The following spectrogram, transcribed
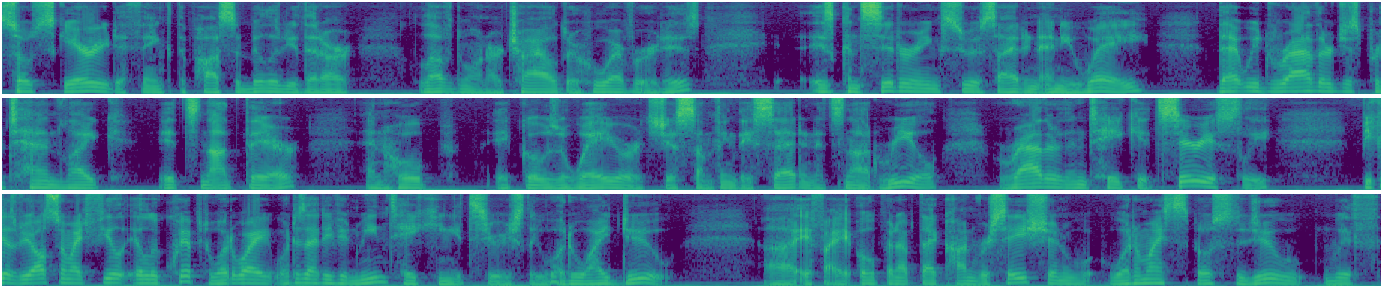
so scary to think the possibility that our loved one, our child, or whoever it is, is considering suicide in any way that we'd rather just pretend like it's not there and hope it goes away or it's just something they said and it's not real rather than take it seriously. Because we also might feel ill-equipped. What do i what does that even mean taking it seriously? What do i do? Uh, if i open up that conversation what am i supposed to do with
